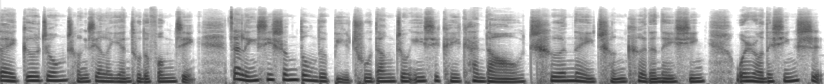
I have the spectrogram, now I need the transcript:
在歌中呈现了沿途的风景，在灵犀生动的笔触当中，依稀可以看到车内乘客的内心温柔的心事、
